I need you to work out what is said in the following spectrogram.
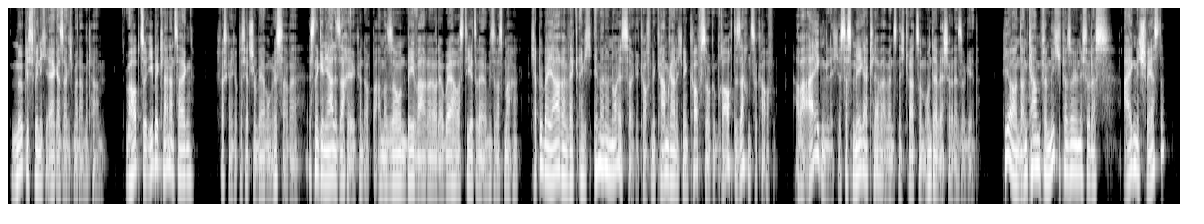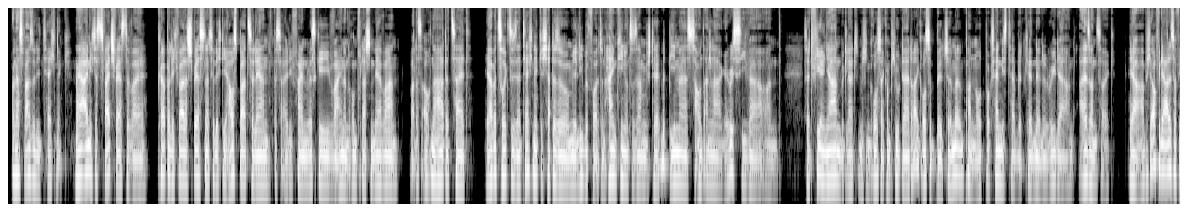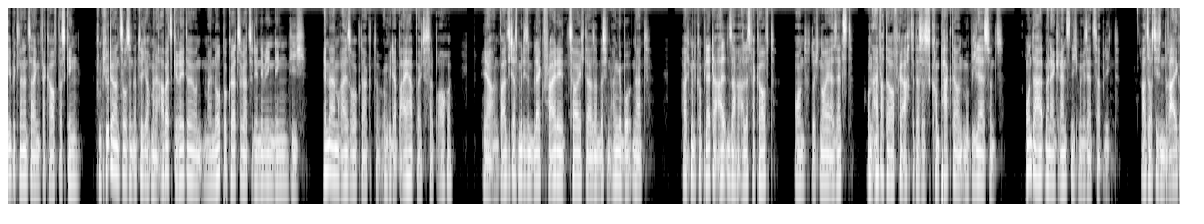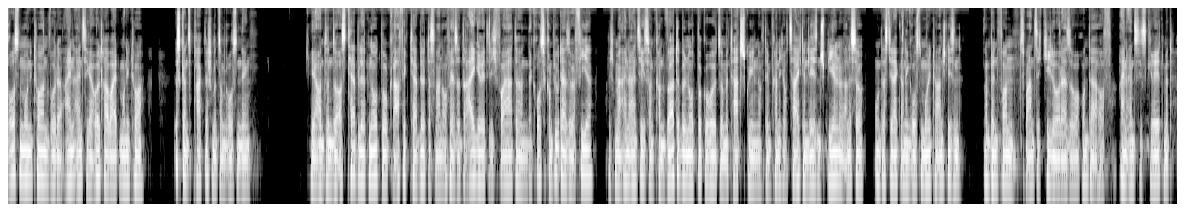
möglichst wenig Ärger, sag ich mal, damit haben. Überhaupt so eBay Kleinanzeigen ich weiß gar nicht, ob das jetzt schon Werbung ist, aber ist eine geniale Sache. Ihr könnt auch bei Amazon B-Ware oder Warehouse Deals oder irgendwie sowas machen. Ich habe über Jahre hinweg eigentlich immer nur neues Zeug gekauft. Mir kam gar nicht in den Kopf, so gebrauchte Sachen zu kaufen. Aber eigentlich ist das mega clever, wenn es nicht gerade so um Unterwäsche oder so geht. Ja, und dann kam für mich persönlich so das eigentlich Schwerste. Und das war so die Technik. Naja, eigentlich das Zweitschwerste, weil körperlich war das Schwerste natürlich die Hausbar zu lernen, bis all die feinen Whisky, Wein und Rumflaschen leer waren. War das auch eine harte Zeit. Ja, aber zurück zu dieser Technik. Ich hatte so mir liebevoll so ein Heimkino zusammengestellt mit Beamer, Soundanlage, Receiver und seit vielen Jahren begleitet mich ein großer Computer, drei große Bildschirme, ein paar Notebooks, Handys, Tablet, Kindle, Reader und all so ein Zeug. Ja, habe ich auch wieder alles auf eBay Kleinanzeigen verkauft, was ging. Computer und so sind natürlich auch meine Arbeitsgeräte und mein Notebook gehört sogar zu den wenigen Dingen, die ich immer im Reiserucksack irgendwie dabei habe, weil ich das halt brauche. Ja, und weil sich das mit diesem Black Friday Zeug da so ein bisschen angeboten hat, habe ich meine komplette alten Sachen alles verkauft und durch neue ersetzt und einfach darauf geachtet, dass es kompakter und mobiler ist und unterhalb meiner Grenzen, ich mir gesetzt habe, liegt. Also aus diesen drei großen Monitoren wurde ein einziger Ultrawide-Monitor. Ist ganz praktisch mit so einem großen Ding. Ja, und dann so aus Tablet, Notebook, Grafik-Tablet, das waren auch wieder so drei Geräte, die ich vorher hatte und der große Computer sogar vier. Habe ich mir ein einziges so ein Convertible Notebook geholt, so mit Touchscreen, auf dem kann ich auch zeichnen, lesen, spielen und alles so und das direkt an den großen Monitor anschließen und bin von 20 Kilo oder so runter auf ein einziges Gerät mit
